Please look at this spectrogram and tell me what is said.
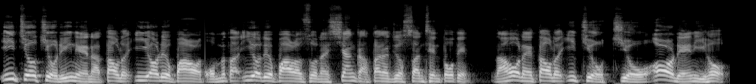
一九九零年了，到了一二六八二。我们到一二六八二的时候呢，香港大概就三千多点。然后呢，到了一九九二年以后，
